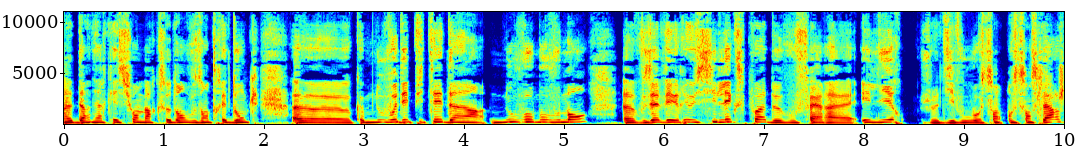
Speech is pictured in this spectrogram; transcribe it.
Euh, dernière question, Marc Sedan, vous entrez donc euh, comme nouveau député d'un nouveau mouvement. Euh, vous avez réussi l'exploit de vous faire euh, élire, je dis vous au sens, au sens large.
